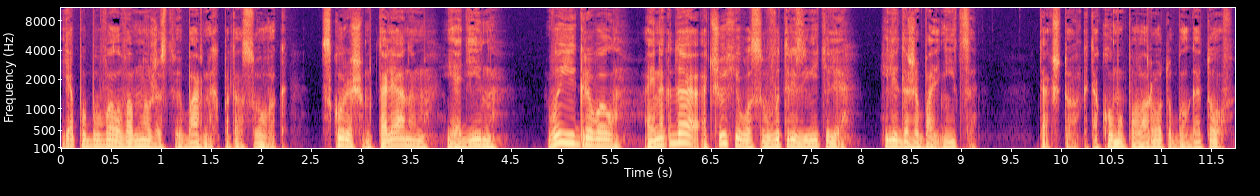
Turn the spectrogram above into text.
я побывал во множестве барных потасовок. С корешем Толяном и один. Выигрывал, а иногда очухивался в вытрезвителе или даже больнице. Так что к такому повороту был готов.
